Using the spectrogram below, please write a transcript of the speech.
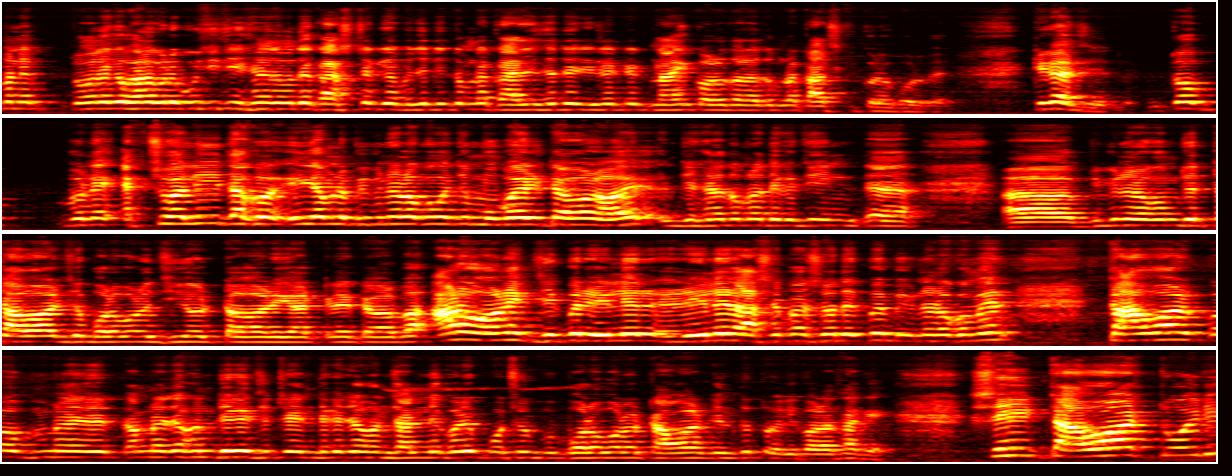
মানে তোমাদেরকে ভালো করে বুঝি যে এখানে তোমাদের কাজটা কী হবে? যদি তোমরা কাজের সাথে রিলেটেড নাই করো, তাহলে তোমরা কাজ কী করে করবে? ঠিক আছে? তো মানে অ্যাকচুয়ালি দেখো, এই আমরা বিভিন্ন রকমের যে মোবাইল টাওয়ার হয়, যেখানে তোমরা দেখেছি বিভিন্ন রকম যে টাওয়ার যে বড় বড় জিওর টাওয়ার এয়ারটেলের টাওয়ার বা আরও অনেক দেখবে রেলের রেলের আশেপাশেও দেখবে বিভিন্ন রকমের টাওয়ার আমরা যখন দেখেছি ট্রেন থেকে যখন জার্নি করি প্রচুর বড় বড় টাওয়ার কিন্তু তৈরি করা থাকে। সেই টাওয়ার তৈরি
